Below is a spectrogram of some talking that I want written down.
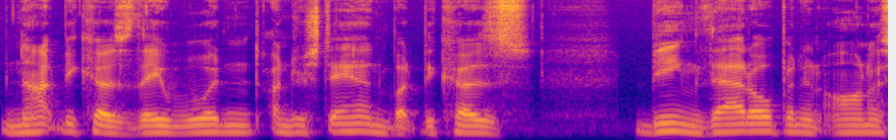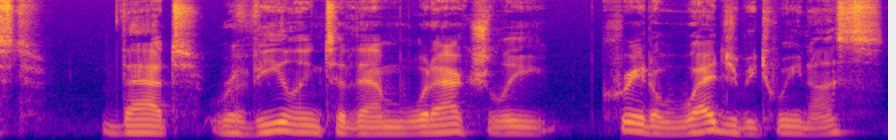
Not because they wouldn't understand, but because being that open and honest, that revealing to them would actually create a wedge between us.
